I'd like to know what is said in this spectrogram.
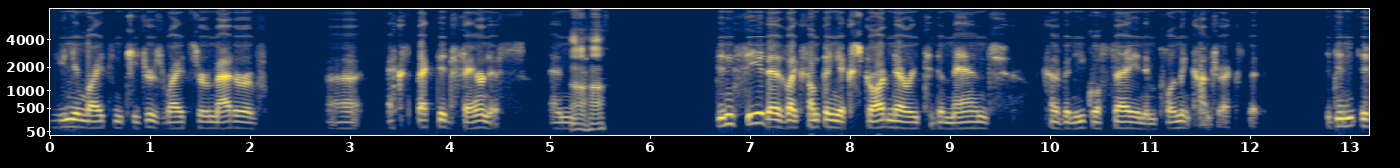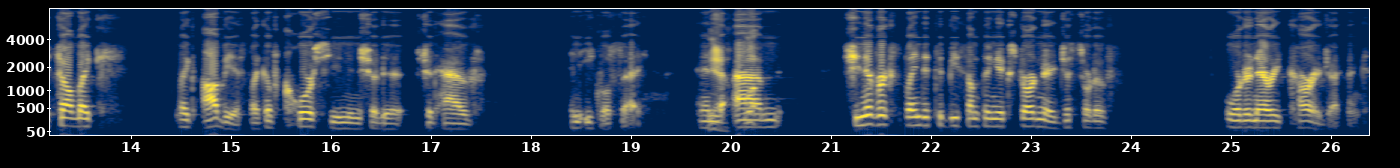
union rights and teachers' rights are a matter of uh, expected fairness, and uh-huh. didn't see it as like something extraordinary to demand kind of an equal say in employment contracts. But it didn't. It felt like like obvious. Like of course unions should should have an equal say, and Yeah. Um, she never explained it to be something extraordinary. Just sort of ordinary courage, I think.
